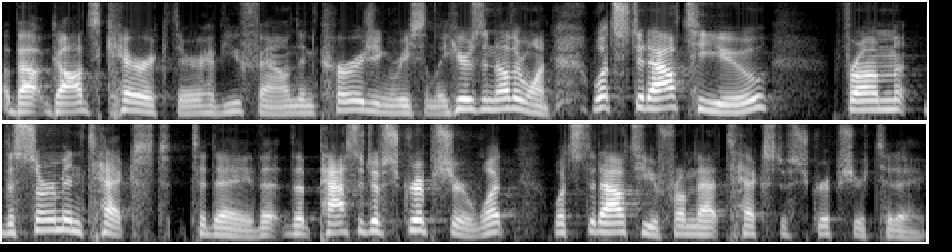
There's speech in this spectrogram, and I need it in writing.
about God's character have you found encouraging recently? Here's another one. What stood out to you from the sermon text today, the, the passage of Scripture? What, what stood out to you from that text of Scripture today?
